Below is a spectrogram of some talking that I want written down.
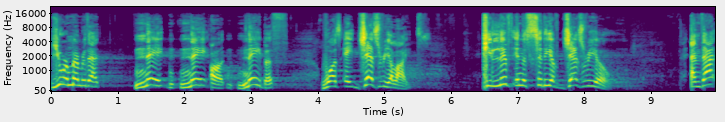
you remember that Na- Na- uh, Naboth was a Jezreelite. He lived in the city of Jezreel. And that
